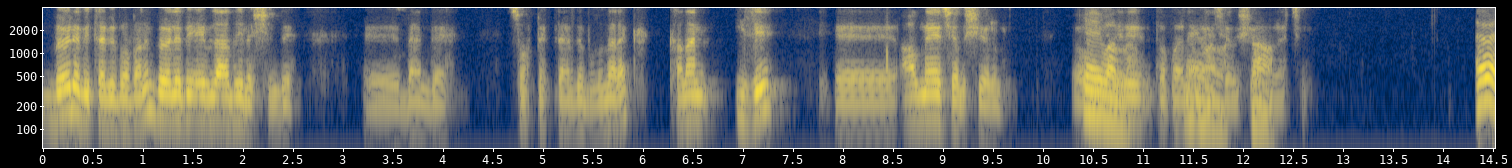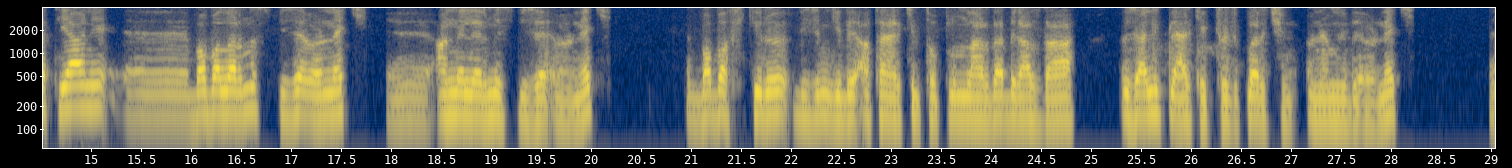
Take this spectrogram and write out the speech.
Böyle bir tabii babanın böyle bir evladıyla şimdi e, ben de sohbetlerde bulunarak kalan izi e, almaya çalışıyorum. O Eyvallah. izleri toparlamaya Eyvallah. çalışıyorum Muratçım. Evet yani e, babalarımız bize örnek, e, annelerimiz bize örnek baba figürü bizim gibi ataerkil toplumlarda biraz daha özellikle erkek çocuklar için önemli bir örnek. Ee,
